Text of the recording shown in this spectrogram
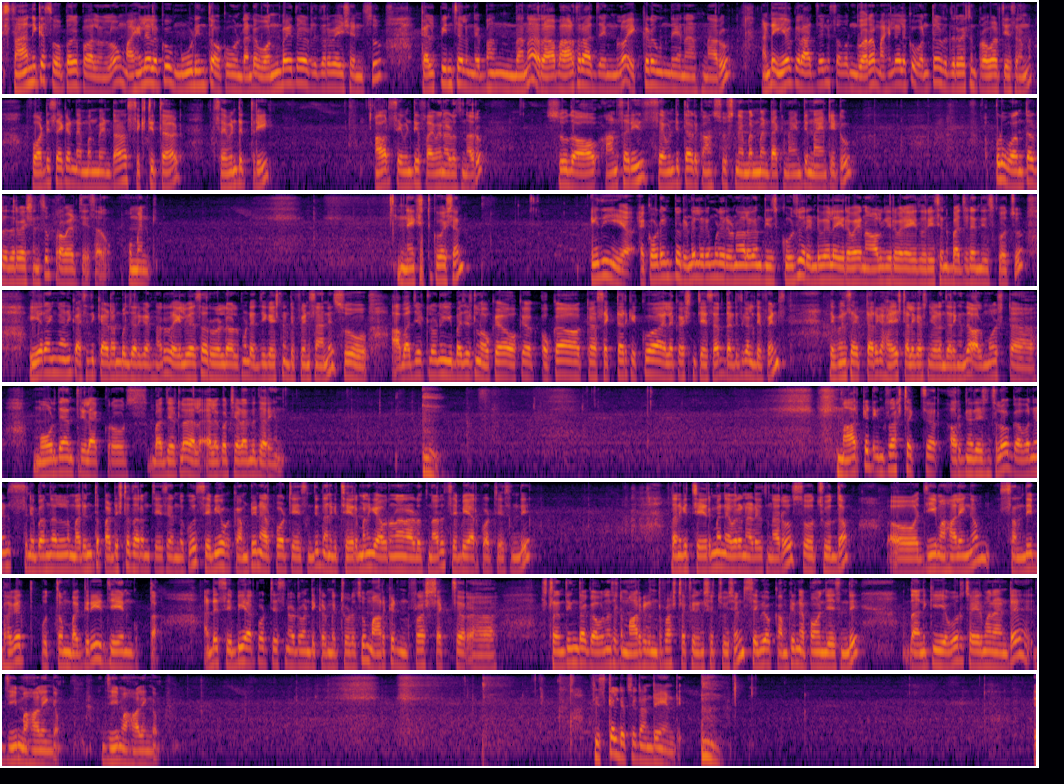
స్థానిక స్వపరిపాలనలో మహిళలకు మూడింత ఒక ఉంట అంటే వన్ బై థర్డ్ రిజర్వేషన్స్ కల్పించాల నిబంధన రా భారత రాజ్యాంగంలో ఎక్కడ ఉంది అని అంటున్నారు. అంటే ఈ యొక్క రాజ్యాంగ సవరణ ద్వారా మహిళలకు వన్ థర్డ్ రిజర్వేషన్ ప్రొవైడ్ చేశారన్న forty second అమెండ్మెంటా? Sixty third? Seventy three? Or seventy five అని అడుగుతున్నారు. So the answer is seventy third constitution amendment act nineteen ninety two. అప్పుడు వన్ థర్డ్ రిజర్వేషన్స్ ప్రొవైడ్ చేశారు ఉమెన్కి. నెక్స్ట్ క్వశ్చన్ ఇది according to రెండు వేల ఇరవై మూడు ఇరవై నాలుగు అని తీసుకోవచ్చు. రెండు వేల ఇరవై నాలుగు ఇరవై ఐదు రీసెంట్ బడ్జెట్ అని తీసుకోవచ్చు. ఏ రంగానికి అతిథి కేటాయింపులు జరిగంటున్నారు? Railways rural development education defence అని. సో ఆ బడ్జెట్లోను ఈ బడ్జెట్లో ఒకే ఒకే ఒక ఒక సెక్టర్కి ఎక్కువ ఎలొకేషన్ చేశారు. దట్ ఈస్ కల్ డిఫెన్స్ డిఫెన్స్ సెక్టర్కి హైయెస్ట్ ఎలొకేషన్ చేయడం జరిగింది. Almost more than three lakh crores బడ్జెట్లో ఎలొకేట్ చేయడం జరిగింది. మార్కెట్ ఇన్ఫ్రాస్ట్రక్చర్ ఆర్గనైజేషన్స్లో గవర్నెన్స్ నిబంధనలను మరింత పటిష్టతరం చేసేందుకు సెబీ ఒక కమిటీని ఏర్పాటు చేసింది. దానికి చైర్మన్గా ఎవరున్నారని అడుగుతున్నారు. సెబీ ఏర్పాటు చేసింది. దానికి చైర్మన్ ఎవరైనా అడుగుతున్నారు. సో చూద్దాం. G Mahalingam Sandeep Bhagat Uttam Bagri JN Gupta. అంటే సెబీ ఏర్పాటు చేసినటువంటి ఇక్కడ మీరు చూడొచ్చు market infrastructure strengthening the governance అంటే మార్కెట్ ఇన్ఫ్రాస్ట్రక్చర్ ఇన్స్టిట్యూషన్ సెబీ ఒక కంపెనీని అపాయింట్ చేసింది. దానికి ఎవరు చైర్మన్ అంటే G Mahalingam. G Mahalingam. Physical deficit అంటే ఏంటి?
